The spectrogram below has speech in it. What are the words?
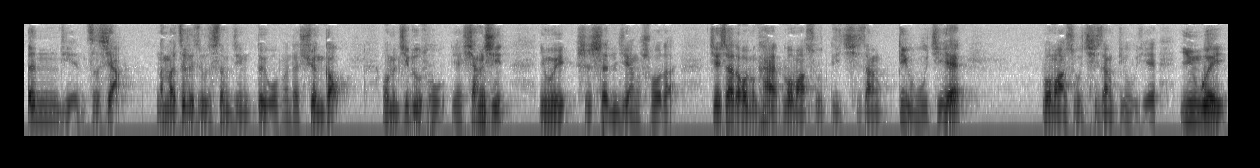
恩典之下。那么这个就是圣经对我们的宣告。我们基督徒也相信，因为是神这样说的。接下来我们看罗马书第七章第五节。罗马书七章第五节，因为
